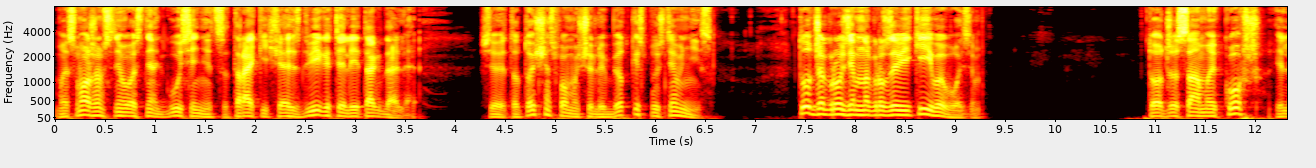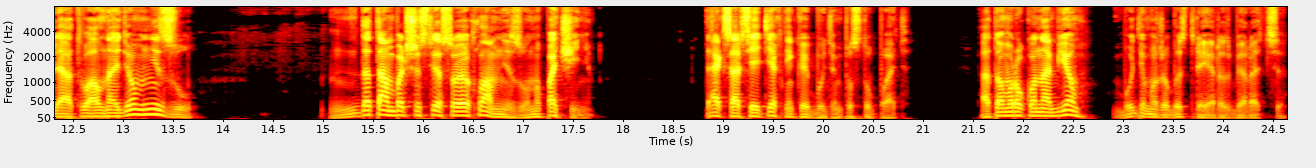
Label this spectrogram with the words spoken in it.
Мы сможем с него снять гусеницы, траки, часть двигателя и так далее. Все это точно с помощью лебедки спустим вниз. Тут же грузим на грузовики и вывозим. Тот же самый ковш или отвал найдем внизу. Да там в большинстве своего хлам внизу, но починим. Так со всей техникой будем поступать. Потом руку набьем, будем уже быстрее разбирать все.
